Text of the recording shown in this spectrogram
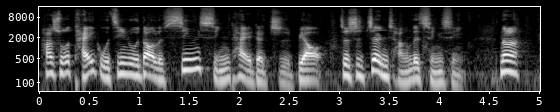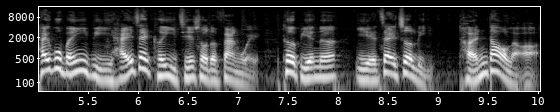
他说台股进入到了新形态的指标，这是正常的情形。那台股本益比还在可以接受的范围，特别呢也在这里谈到了啊，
